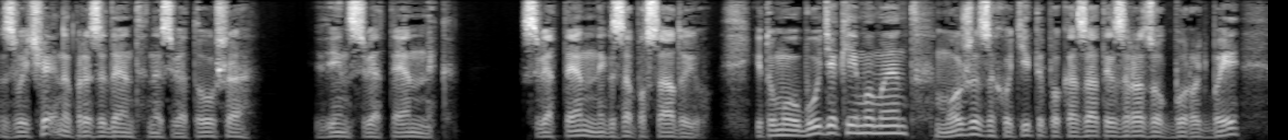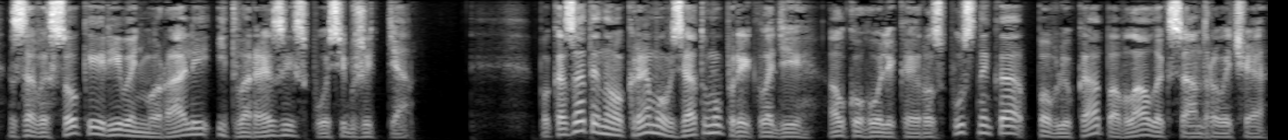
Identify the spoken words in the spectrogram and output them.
Звичайно, президент не святоша, він святенник, святенник за посадою, і тому у будь-який момент може захотіти показати зразок боротьби за високий рівень моралі і тверезий спосіб життя. Показати на окремо взятому прикладі алкоголіка і розпусника Павлюка Павла Олександровича.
